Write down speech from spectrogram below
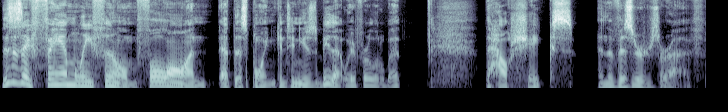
this is a family film, full on at this point, and continues to be that way for a little bit. The house shakes, and the visitors arrive.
